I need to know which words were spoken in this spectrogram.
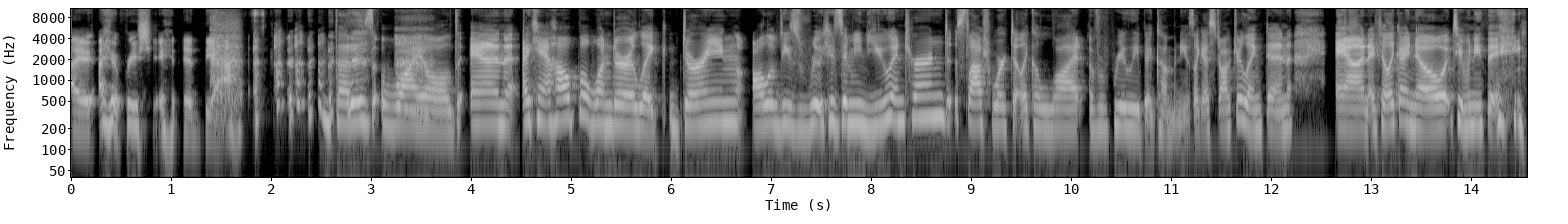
I, I appreciated the ask. That is wild. And I can't help but wonder, like, during all of these really, because I mean, you interned slash worked at like a lot of really big companies. Like, I stalked your LinkedIn and I feel like I know too many things.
